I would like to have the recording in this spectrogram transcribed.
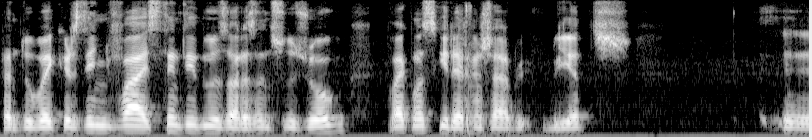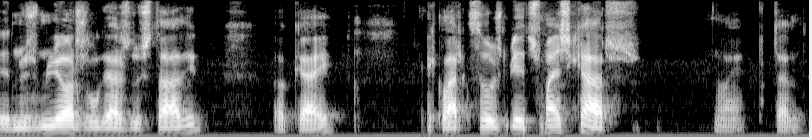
Portanto, o Bakerzinho vai 72 horas antes do jogo, vai conseguir arranjar bilhetes eh, nos melhores lugares do estádio, ok? É claro que são os bilhetes mais caros, não é? Portanto,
